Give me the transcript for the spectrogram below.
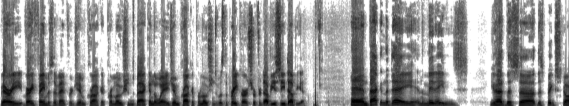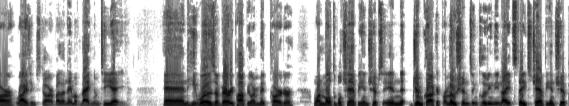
Very, very famous event for Jim Crockett Promotions back in the way. Jim Crockett Promotions was the precursor for WCW. And back in the day, in the mid 80s, you had this uh, this big star, rising star, by the name of Magnum TA, and he was a very popular mid carder. Won multiple championships in Jim Crockett promotions, including the United States Championship,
